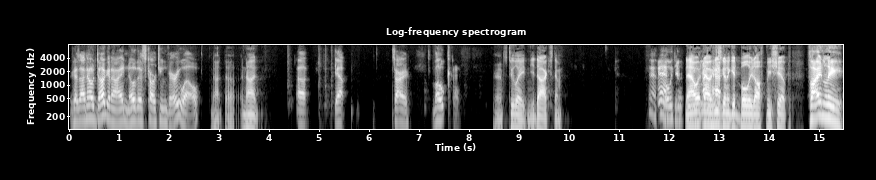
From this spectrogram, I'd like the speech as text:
because I know Doug and I know this cartoon very well. Not uh, not. Uh, yep. Sorry, Moke. It's too late. You doxed him. Yeah, Yeah, well, we can, Now, now he's gonna get bullied off me ship. Finally,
